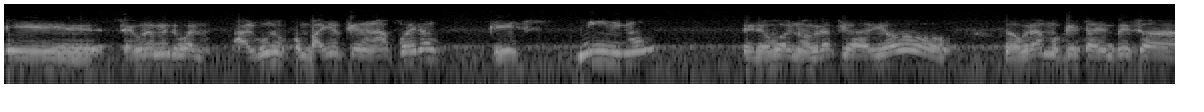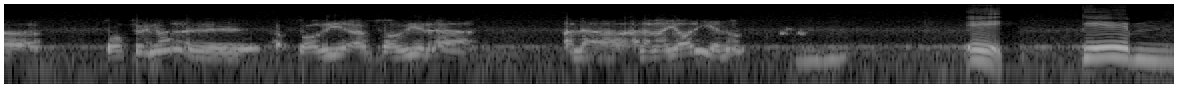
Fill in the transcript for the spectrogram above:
Eh, seguramente, bueno, algunos compañeros quedan afuera, que es mínimo, pero bueno, gracias a Dios logramos que esta empresa Sofena eh, absorbiera, absorbiera a la, a la mayoría, ¿no? Eh, ¿qué,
